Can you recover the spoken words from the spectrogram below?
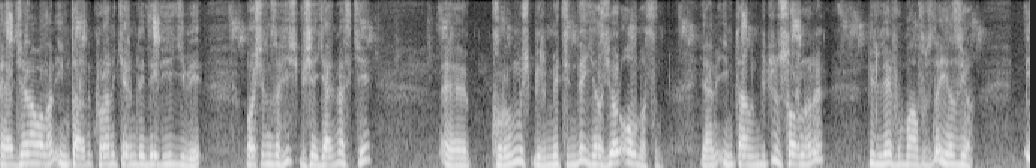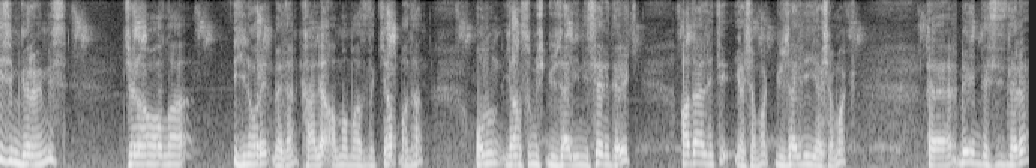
e, Cenab-ı Allah'ın imtihanı Kur'an-ı Kerim'de dediği gibi başınıza hiçbir şey gelmez ki e, korunmuş bir metinde yazıyor olmasın. Yani imtihanın bütün soruları bir levh-u mahfuzda yazıyor. Bizim görevimiz Cenab-ı Allah ignore etmeden, kale almamazlık yapmadan, onun yansımış güzelliğini seyrederek adaleti yaşamak, güzelliği yaşamak. Ee, benim de sizlere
